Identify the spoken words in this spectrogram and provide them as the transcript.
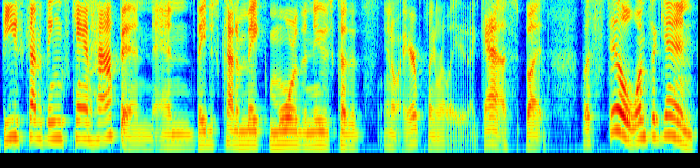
these kind of things can happen and they just kind of make more of the news because it's you know airplane related i guess. But but still once again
